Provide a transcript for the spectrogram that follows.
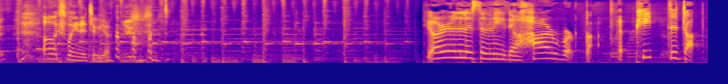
I'll explain it to you. You're listening to Hard Work Guy, Repeat the Job Guy,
